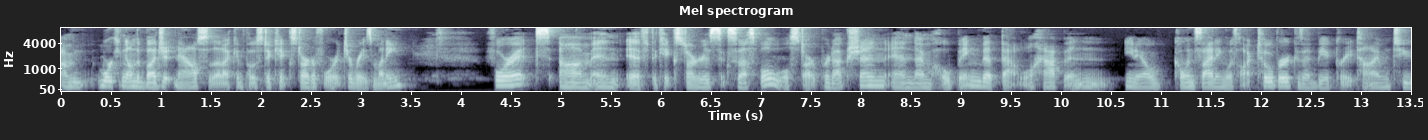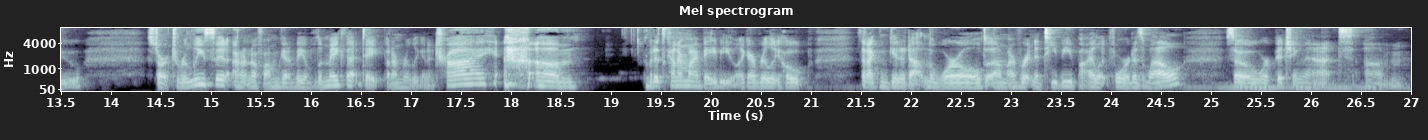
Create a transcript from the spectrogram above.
I'm working on the budget now so that I can post a Kickstarter for it to raise money for it. Um, and if the Kickstarter is successful, we'll start production. And I'm hoping that that will happen. You know, coinciding with October because that'd be a great time to start to release it. I don't know if I'm going to be able to make that date, but I'm really going to try. um, but it's kind of my baby. Like, I really hope that I can get it out in the world. Um, I've written a TV pilot for it as well. So we're pitching that um,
